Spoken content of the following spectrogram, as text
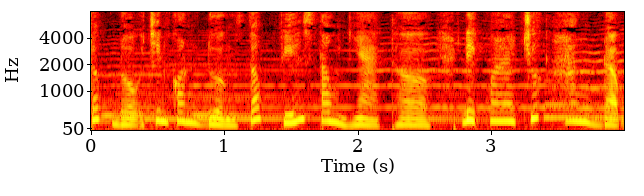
tốc độ trên con đường dốc phía sau nhà thờ đi qua trước hang động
